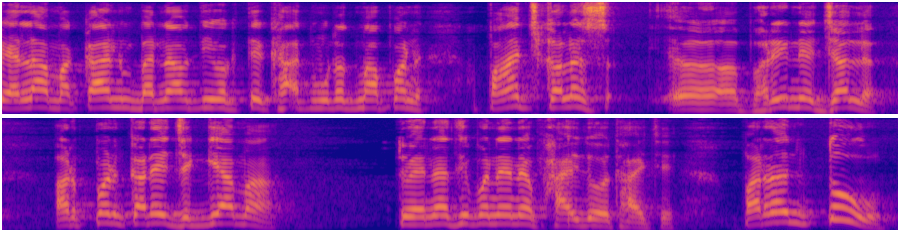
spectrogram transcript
પહેલાં મકાન બનાવતી વખતે ખાતમુહૂર્તમાં પણ પાંચ કલશ ભરીને જલ અર્પણ કરે જગ્યામાં. તો એનાથી પણ એને ફાયદો થાય છે. પરંતુ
